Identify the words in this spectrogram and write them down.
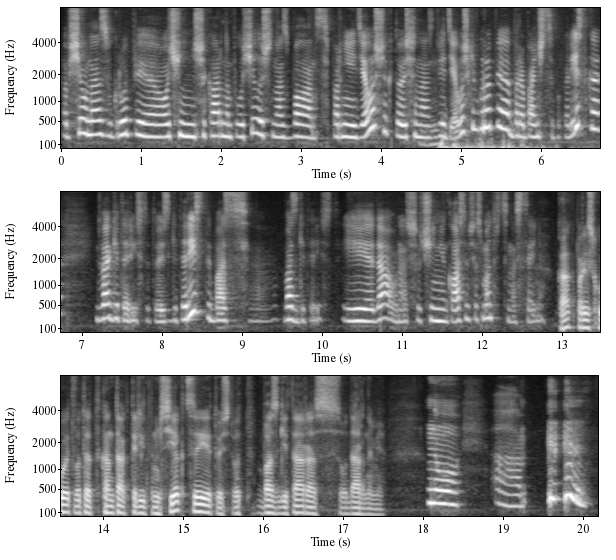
Вообще у нас в группе очень шикарно получилось, что у нас баланс парней и девушек. То есть у нас две девушки в группе, барабанщица, вокалистка, два гитариста. То есть гитарист и бас, э, бас-гитарист. И да, у нас очень классно все смотрится на сцене. Как происходит вот этот контакт ритм секции, то есть вот бас-гитара с ударными? Ну, а,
